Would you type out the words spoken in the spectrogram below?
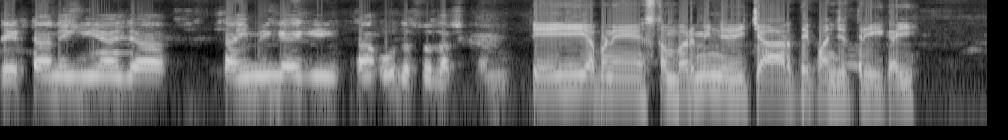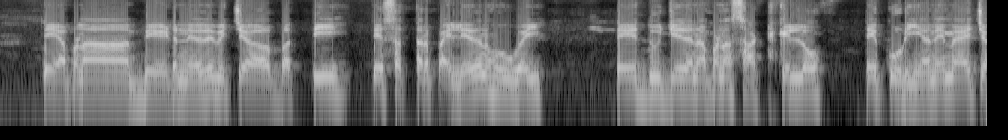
ਡੇਟਾ ਨੇਗੀਆਂ ਜਾਂ ਟਾਈਮਿੰਗ ਹੈਗੀ, ਤਾਂ ਉਹ ਦੱਸੋ ਦਰਸ਼ਕਾਂ ਨੂੰ। ਇਹ ਜੀ ਆਪਣੇ ਸਤੰਬਰ ਮਹੀਨੇ ਦੀ 4 ਤੇ 5 ਤਰੀਕ ਆ ਜੀ। ਤੇ ਆਪਣਾ weight ਨੇ ਉਹਦੇ ਵਿੱਚ 32 ਤੇ 70 ਪਹਿਲੇ ਦਿਨ ਹੋਊਗਾ ਜੀ। ਤੇ ਦੂਜੇ ਦਿਨ ਆਪਣਾ 60 ਕਿਲੋ ਤੇ ਕੁੜੀਆਂ ਦੇ ਮੈਚ।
